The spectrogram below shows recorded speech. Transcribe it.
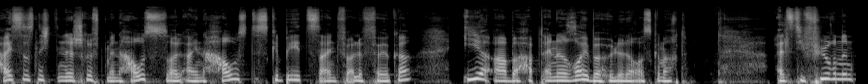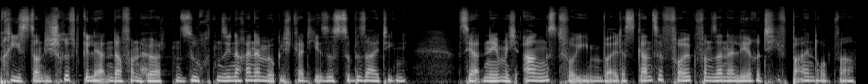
heißt es nicht in der Schrift, mein Haus soll ein Haus des Gebets sein für alle Völker, ihr aber habt eine Räuberhülle daraus gemacht. Als die führenden Priester und die Schriftgelehrten davon hörten, suchten sie nach einer Möglichkeit, Jesus zu beseitigen. Sie hatten nämlich Angst vor ihm, weil das ganze Volk von seiner Lehre tief beeindruckt war.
